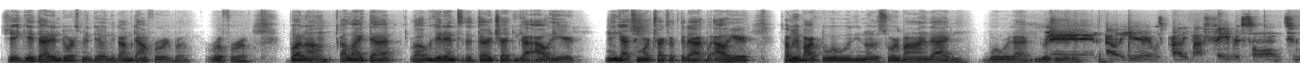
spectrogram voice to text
Shit, get that endorsement deal, nigga. I'm down for it, bro. For real, for real. But um, I like that. Uh, we get into the third track. You got out here, and you got two more tracks after that. But out here, tell me about the you know the story behind that and where were that originated. Man, Out Here it was probably my favorite song to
